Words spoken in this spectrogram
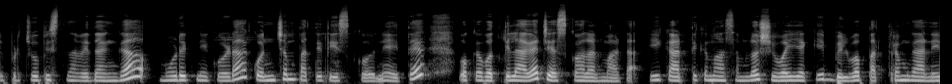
ఇప్పుడు చూపిస్తున్న విధంగా మూడింటిని కూడా కొంచెం పత్తి తీసుకొని అయితే ఒక ఒత్తిలాగా చేసుకోవాలన్నమాట. ఈ కార్తీక మాసంలో శివయ్యకి బిల్వ పత్రం కానీ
